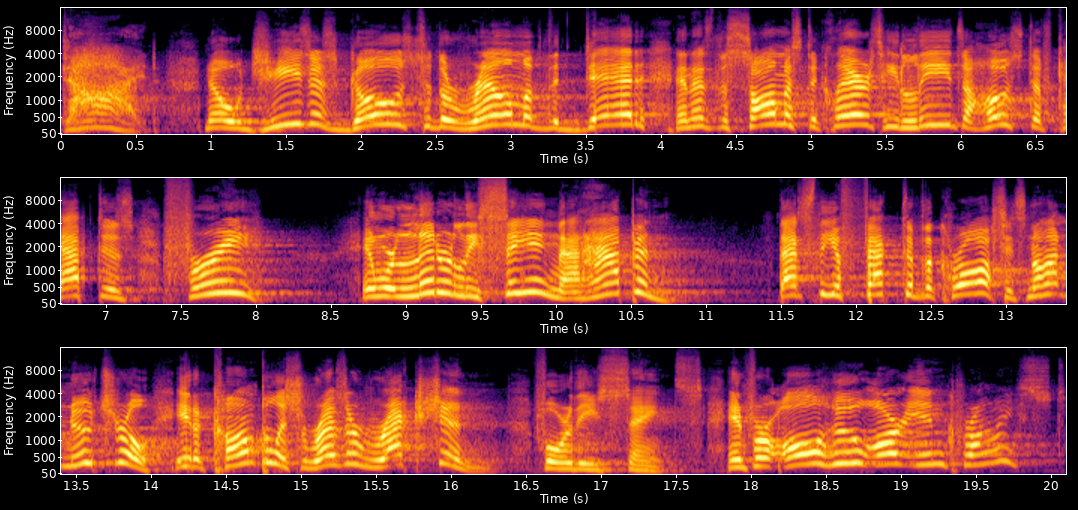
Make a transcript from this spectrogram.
died. No, Jesus goes to the realm of the dead, and as the psalmist declares, he leads a host of captives free. And we're literally seeing that happen. That's the effect of the cross. It's not neutral, it accomplished resurrection for these saints and for all who are in Christ.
